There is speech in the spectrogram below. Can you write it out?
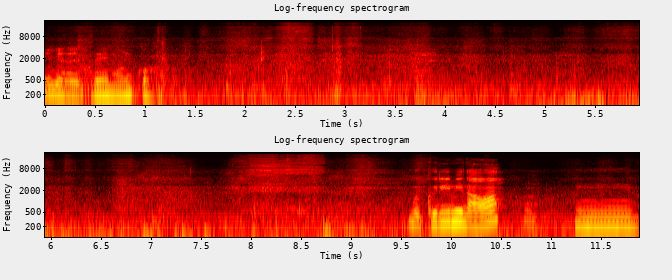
여기에다 프레임 얹고 뭐 그림이 나와? 응. 음,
